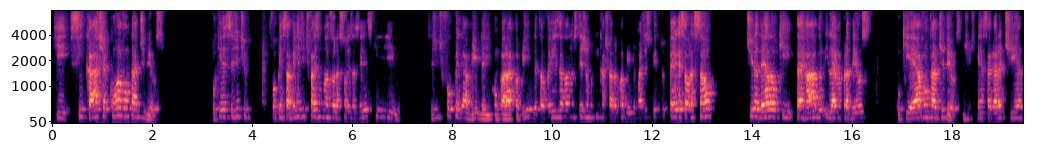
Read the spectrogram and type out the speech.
que se encaixa com a vontade de Deus. Porque se a gente for pensar bem, a gente faz umas orações às vezes que Se a gente for pegar a Bíblia e comparar com a Bíblia, talvez ela não esteja muito encaixada com a Bíblia, mas o Espírito pega essa oração, tira dela o que está errado e leva para Deus o que é a vontade de Deus. A gente tem essa garantia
